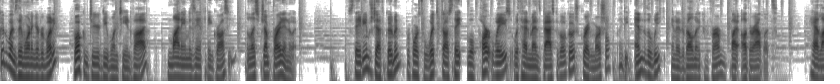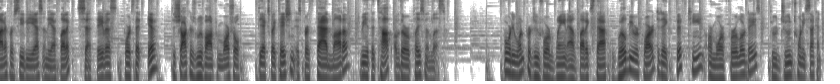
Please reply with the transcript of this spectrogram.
Good Wednesday morning, everybody. Welcome to your D1T and 5. My name is Anthony Grossi, and let's jump right into it. Stadium's Jeff Goodman reports Wichita State will part ways with head men's basketball coach Gregg Marshall by the end of the week in a development confirmed by other outlets. Headliner for CBS and The Athletic, Seth Davis, reports that if the Shockers move on from Marshall, the expectation is for Thad Matta to be at the top of the replacement list. 41 Purdue Fort Wayne athletic staff will be required to take 15 or more furlough days through June 22nd.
